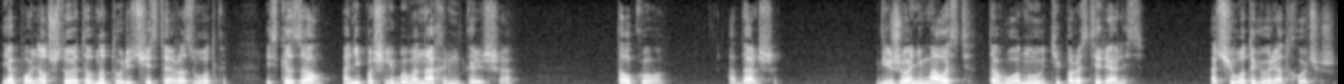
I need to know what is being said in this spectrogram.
Я понял, что это в натуре чистая разводка. И сказал, а не пошли бы вы нахрен, кореша. Толково. А дальше? Вижу они малость того, ну типа растерялись. А чего ты, говорят, хочешь?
